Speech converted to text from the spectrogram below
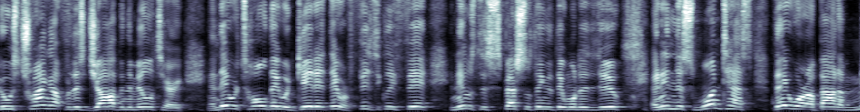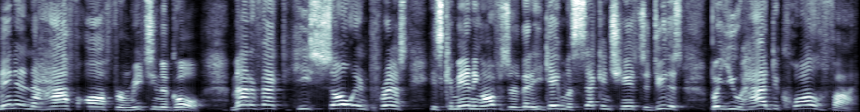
who was trying out for this job in the military and they were told they would get it. They were physically fit and it was this special thing that they wanted to do. And in this one test, they were about a minute and a half off from reaching the goal. Matter of fact, he so impressed his commanding officer that he gave him a second chance to do this, but you had to qualify.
